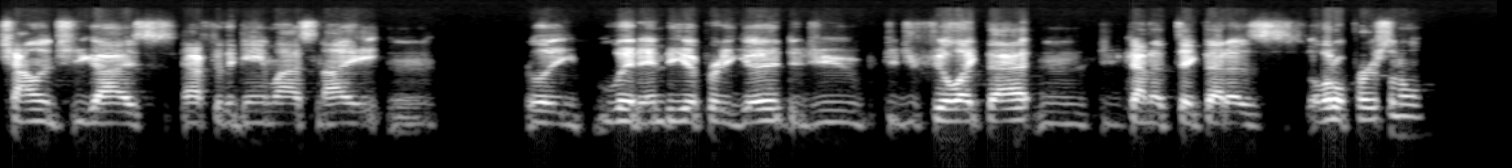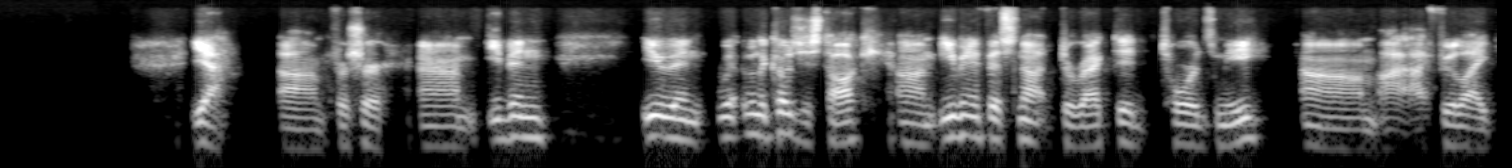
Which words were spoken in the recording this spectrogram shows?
challenged you guys after the game last night and really lit India pretty good. Did you did you feel like that and you kind of take that as a little personal? Yeah, um, for sure. Um, even even when the coaches talk, um, even if it's not directed towards me, um, I, I, feel like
